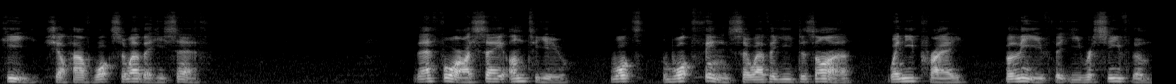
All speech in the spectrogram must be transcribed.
he shall have whatsoever he saith. Therefore I say unto you, what, what things soever ye desire, when ye pray, believe that ye receive them,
